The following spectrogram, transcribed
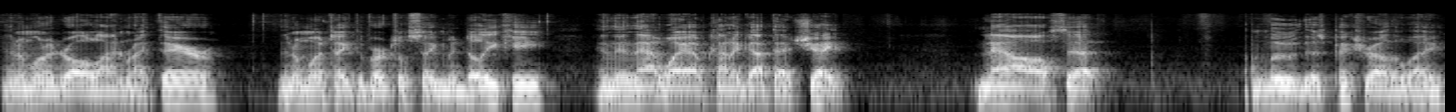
and I'm going to draw a line right there. Then I'm going to take the virtual segment delete key and then that way I've kind of got that shape. Now I'll set, I'll move this picture out of the way,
